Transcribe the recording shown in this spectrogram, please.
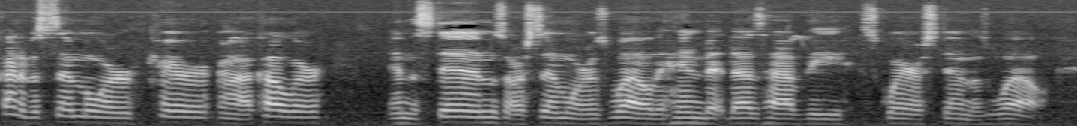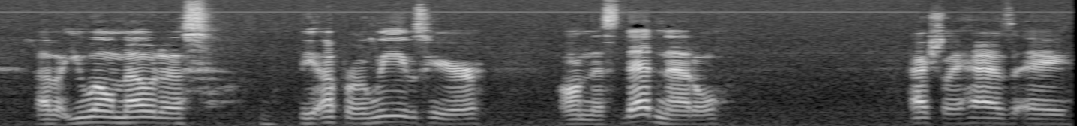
kind of a similar care, uh, color, and the stems are similar as well. The henbit does have the square stem as well. Uh, but you will notice the upper leaves here on this dead nettle actually has a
